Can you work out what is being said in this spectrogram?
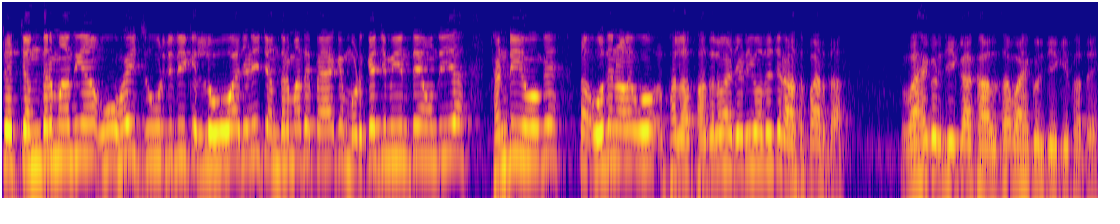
ਤੇ ਚੰਦਰਮਾ ਦੀਆਂ ਉਹ ਹੀ ਸੂਰਜ ਦੀ ਲੋ ਆ ਜਿਹੜੀ ਚੰਦਰਮਾ ਤੇ ਪੈ ਕੇ ਮੁੜ ਕੇ ਜ਼ਮੀਨ ਤੇ ਆਉਂਦੀ ਆ, ਠੰਡੀ ਹੋ ਕੇ, ਤਾਂ ਉਹਦੇ ਨਾਲ ਉਹ ਫਲ- ਫਸਲ ਆ ਜਿਹੜੀ ਉਹਦੇ ਚ ਰਸ ਭਰਦਾ। ਵਾਹਿਗੁਰੂ ਜੀ ਕਾ ਖਾਲਸਾ, ਵਾਹਿਗੁਰੂ ਜੀ ਕੀ ਫਤਿਹ।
